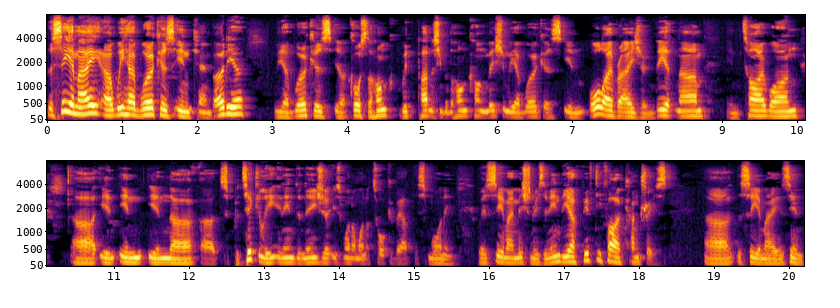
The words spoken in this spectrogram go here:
The CMA, uh, we have workers in Cambodia. We have workers, you know, of course, the Hong, with partnership with the Hong Kong Mission. We have workers in all over Asia, in Vietnam, in Taiwan, uh, in in in uh, uh particularly in Indonesia is what I want to talk about this morning. Where CMA missionaries in India, 55 countries, uh, the CMA is in.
